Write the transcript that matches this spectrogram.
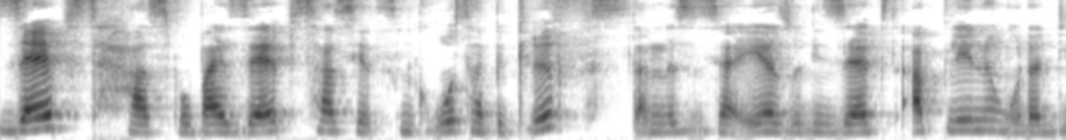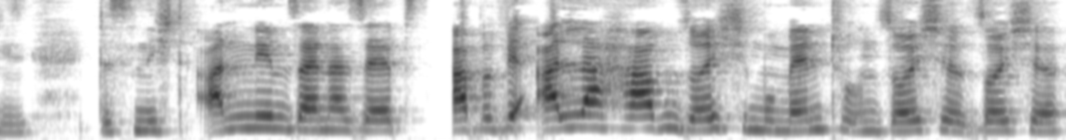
Selbsthass, wobei Selbsthass jetzt ein großer Begriff ist, dann ist es ja eher so die Selbstablehnung oder die, das Nicht-Annehmen seiner selbst. Aber wir alle haben solche Momente und solche, solche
